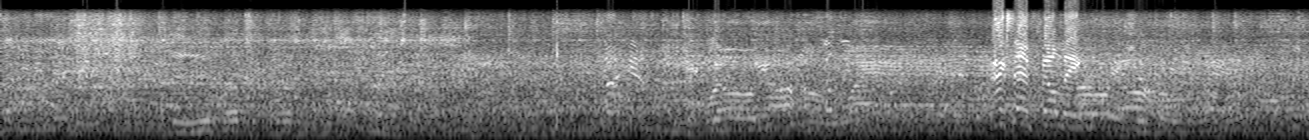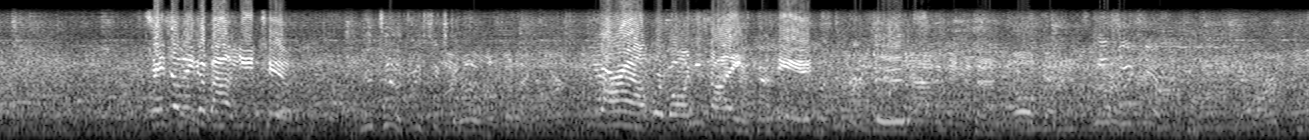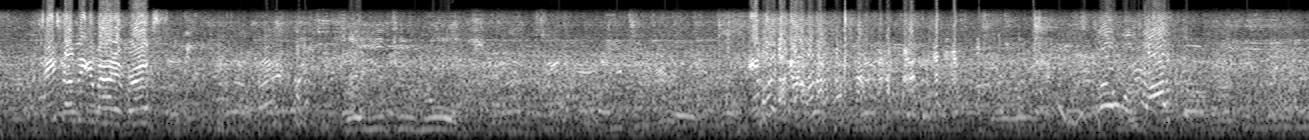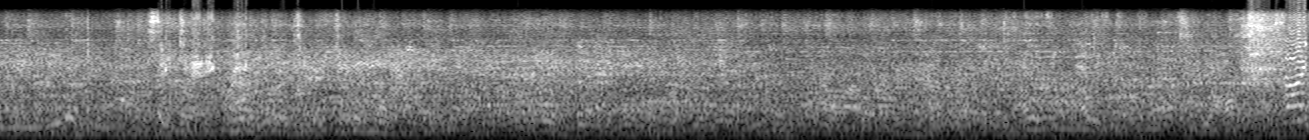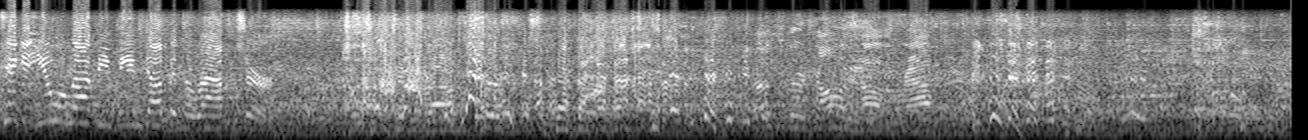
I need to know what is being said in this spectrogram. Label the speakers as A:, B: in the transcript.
A: Go your own way.
B: Actually, I'm filming. Say something about U2.
C: You too, 360.
B: Far out. We're going tonight, dude.
C: Dude.
B: Say something about it, Brooks.
C: Say rules.
B: It's a fountain.
C: That was awesome.
A: Satanic rap concert.
B: So I take it you will not be beamed up in the rapture.
C: That's what they're calling it, oh, the rapture.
